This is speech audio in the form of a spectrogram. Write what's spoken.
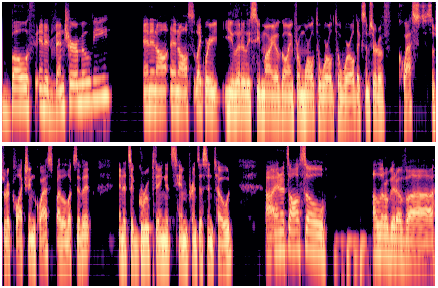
both an adventure movie and in all and also like where you literally see Mario going from world to world to world, like some sort of quest, some sort of collection quest by the looks of it. And it's a group thing. It's him, Princess, and Toad. Uh, and it's also a little bit of uh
